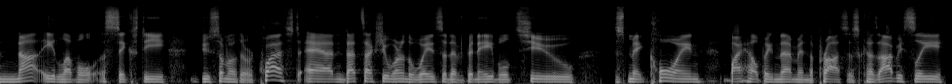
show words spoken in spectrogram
not a level 60 do some of the request. And that's actually one of the ways that I've been able to just make coin by helping them in the process. Because obviously,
